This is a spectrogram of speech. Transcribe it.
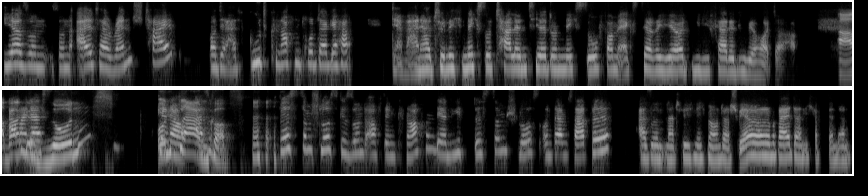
eher so ein, so ein alter Ranch-Type und der hat gut Knochen drunter gehabt. Der war natürlich nicht so talentiert und nicht so vom Exterieur wie die Pferde, die wir heute haben. Aber, aber gesund das, und genau, klar im also Kopf. bis zum Schluss gesund auf den Knochen. Der lief bis zum Schluss unterm Sattel. Also natürlich nicht mehr unter schwereren Reitern. Ich habe den dann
